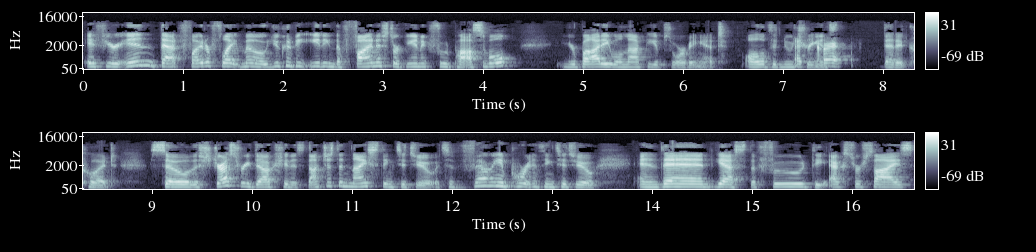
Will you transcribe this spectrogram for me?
if you're in that fight or flight mode, you could be eating the finest organic food possible. Your body will not be absorbing it, all of the nutrients that it could. So the stress reduction is not just a nice thing to do, it's a very important thing to do. And then, yes, the food, the exercise.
